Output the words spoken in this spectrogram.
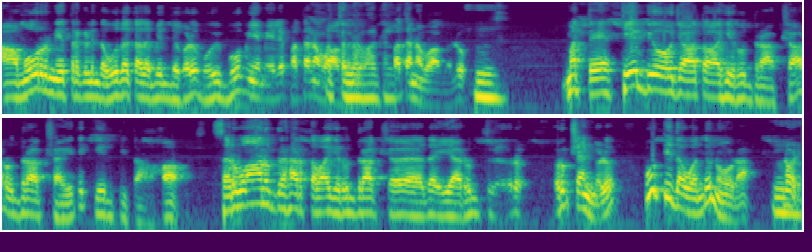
ಆ ಮೂರು ನೇತ್ರಗಳಿಂದ ಉದಕದ ಬಿಂದುಗಳು ಭೂಮಿಯ ಮೇಲೆ ಪತನವಾಗಲು ಪತನವಾಗಲು. ಮತ್ತೆ ತೇಭ್ಯೋಜಾತ ಹಿ ರುದ್ರಾಕ್ಷ ರುದ್ರಾಕ್ಷ ಇದು ಕೀರ್ತಿತಾಹ. ಸರ್ವಾನುಗ್ರಹಾರ್ಥವಾಗಿ ರುದ್ರಾಕ್ಷದ ಈ ರುದ್ರ ವೃಕ್ಷಗಳು ಹುಟ್ಟಿದ ಒಂದು ನೋಡ ನೋಡಿ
